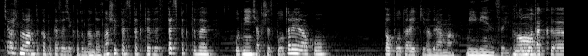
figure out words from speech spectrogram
Chciałyśmy Wam tylko pokazać, jak to wygląda z naszej perspektywy, z perspektywy chudnięcia przez półtorej roku po półtorej kilograma, mniej więcej. Bo to No. było tak... E,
